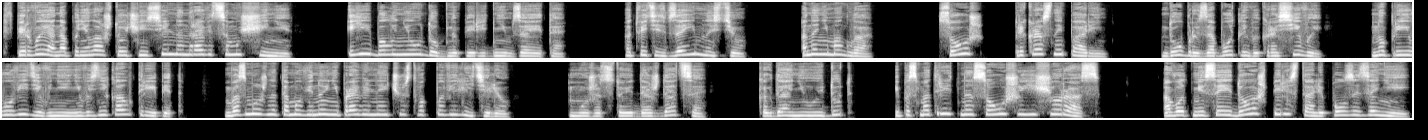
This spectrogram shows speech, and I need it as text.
Впервые она поняла, что очень сильно нравится мужчине, и ей было неудобно перед ним за это. Ответить взаимностью она не могла. Соош — прекрасный парень, Добрый, заботливый, красивый, но при его виде в ней не возникал трепет. Возможно, тому виной неправильное чувство к повелителю. Может, стоит дождаться, когда они уйдут, и посмотреть на Соуши еще раз. А вот Миссе и перестали ползать за ней.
